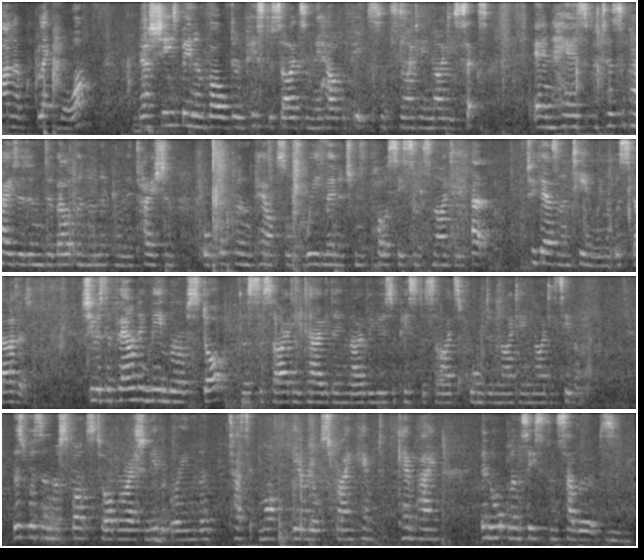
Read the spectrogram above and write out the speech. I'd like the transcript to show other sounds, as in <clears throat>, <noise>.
Hana Blackmore. Now she's been involved in pesticides and their health effects since 1996 and has participated in development and implementation of Auckland Council's weed management policy since 19, uh, 2010 when it was started. She was the founding member of STOP, the Society Targeting the Overuse of Pesticides formed in 1997. This was in response to Operation Evergreen, the tussock moth aerial spraying camp campaign in Auckland's eastern suburbs. Mm.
